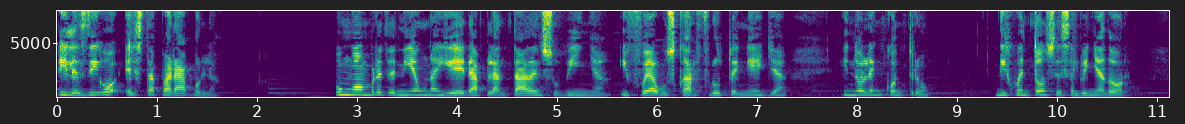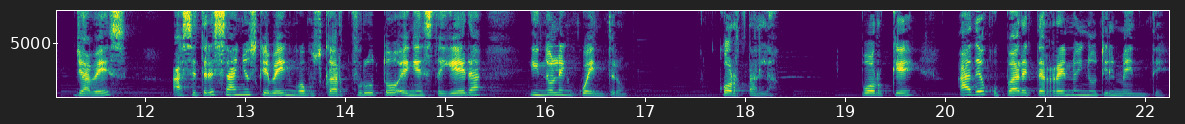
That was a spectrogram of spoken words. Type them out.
Y les digo esta parábola. Un hombre tenía una higuera plantada en su viña y fue a buscar fruto en ella y no la encontró. Dijo entonces el viñador, Ya ves, hace tres años que vengo a buscar fruto en esta higuera y no la encuentro. Córtala, porque ha de ocupar el terreno inútilmente.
